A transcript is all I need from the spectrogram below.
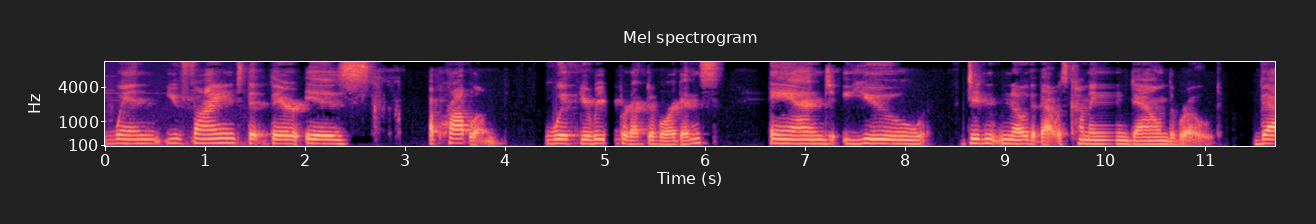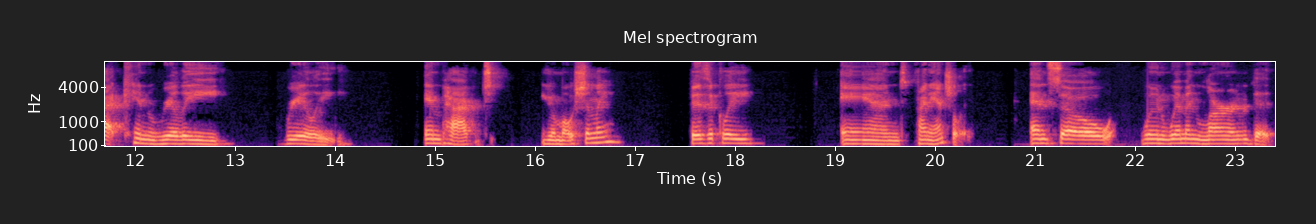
when you find that there is a problem with your reproductive organs and you didn't know that that was coming down the road that can really really impact you emotionally physically and financially and so when women learn that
